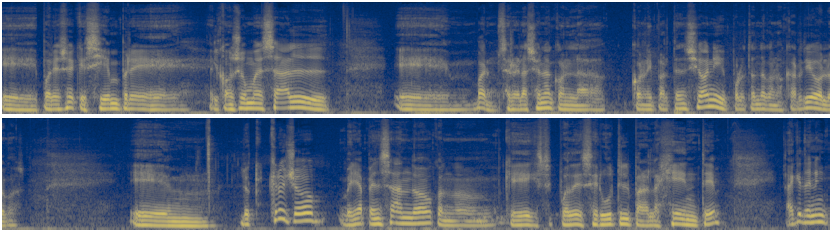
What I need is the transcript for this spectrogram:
Eh, por eso es que siempre el consumo de sal, bueno, se relaciona con la, con la hipertensión y por lo tanto con los cardiólogos. Em, lo que creo yo venía pensando cuando, que puede ser útil para la gente, hay que tener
